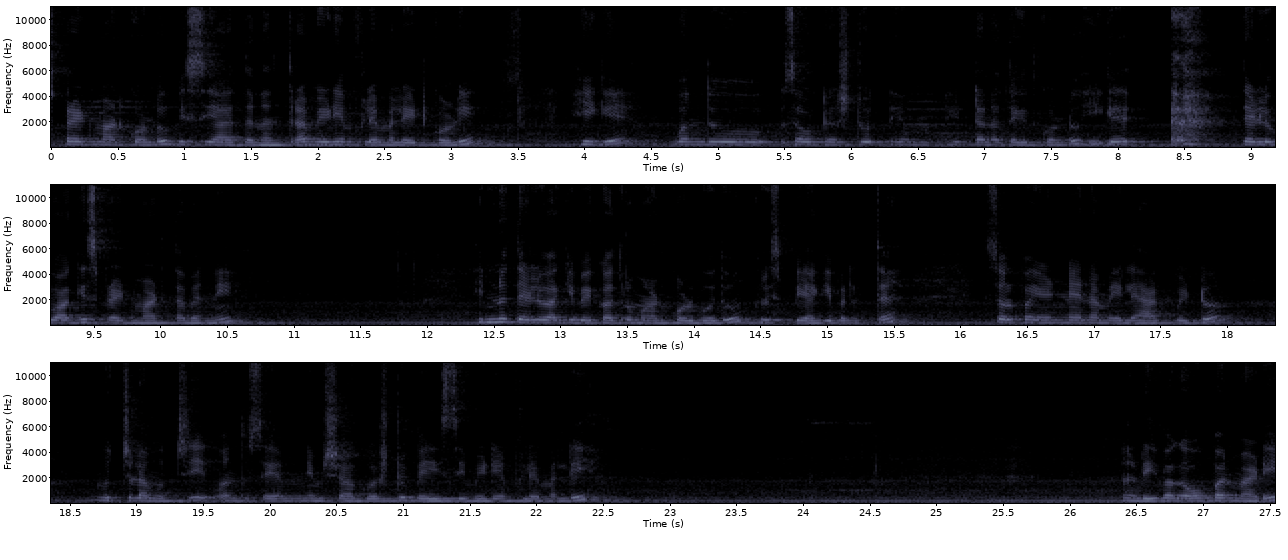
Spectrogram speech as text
ಸ್ಪ್ರೆಡ್ ಮಾಡಿಕೊಂಡು ಬಿಸಿ ಆದ ನಂತರ ಮೀಡಿಯಮ್ ಫ್ಲೇಮಲ್ಲೇ ಇಟ್ಕೊಳ್ಳಿ. ಹೀಗೆ ಒಂದು ಸೌಟಷ್ಟು ಹಿಟ್ಟನ್ನು ತೆಗೆದುಕೊಂಡು ಹೀಗೆ ತೆಳುವಾಗಿ ಸ್ಪ್ರೆಡ್ ಮಾಡ್ತಾ ಬನ್ನಿ. ಇನ್ನೂ ತೆಳುವಾಗಿ ಬೇಕಾದರೂ ಮಾಡ್ಕೊಳ್ಬೋದು ಕ್ರಿಸ್ಪಿಯಾಗಿ ಬರುತ್ತೆ. ಸ್ವಲ್ಪ ಎಣ್ಣೆನ ಮೇಲೆ ಹಾಕಿಬಿಟ್ಟು ಮುಚ್ಚಳ ಮುಚ್ಚಿ ಒಂದು ಸೇಮ್ ನಿಮಿಷ ಆಗುವಷ್ಟು ಬೇಯಿಸಿ ಮೀಡಿಯಮ್ ಫ್ಲೇಮಲ್ಲಿ ನೋಡಿ, ಇವಾಗ ಓಪನ್ ಮಾಡಿ.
